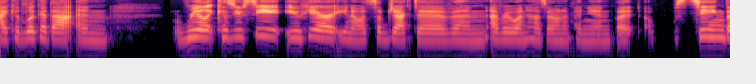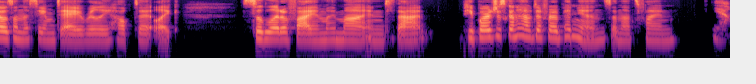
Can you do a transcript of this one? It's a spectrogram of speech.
I could look at that and really, cause you see, you hear, you know, it's subjective and everyone has their own opinion, but seeing those on the same day really helped it like solidify in my mind that people are just going to have different opinions and that's fine. Yeah.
